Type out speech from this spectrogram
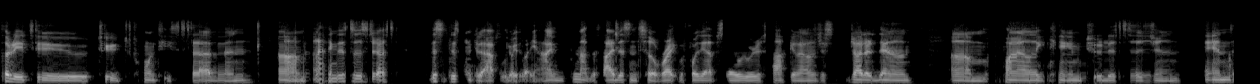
32 to 27. Um, I think this is just this this one could absolutely go I did not decide this until right before the episode. We were just talking. I was just jotted down. Um, finally came to a decision, and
